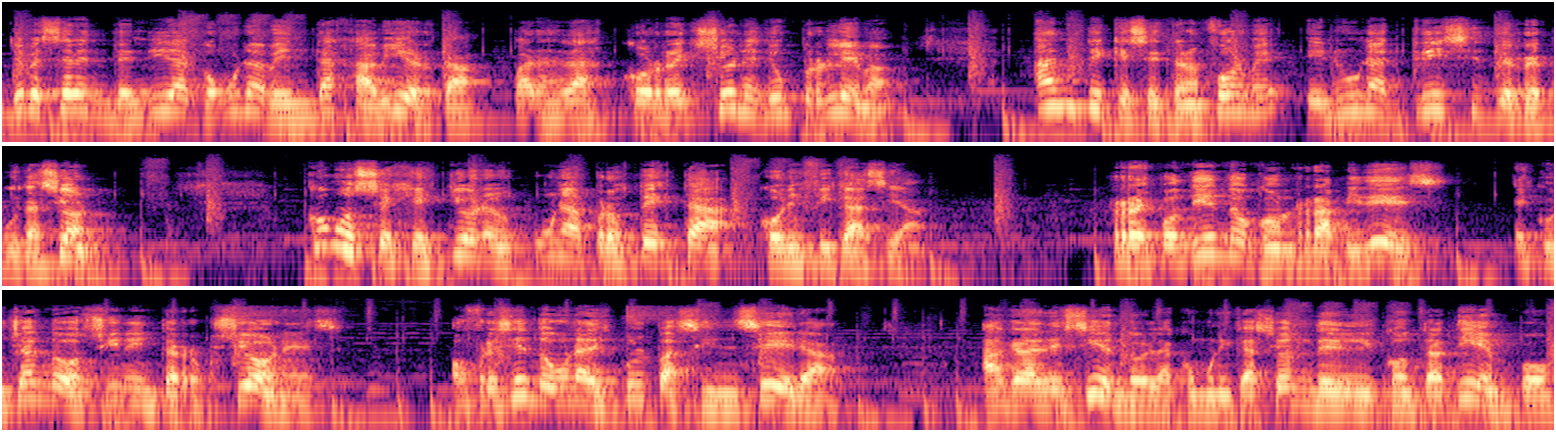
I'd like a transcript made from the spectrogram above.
debe ser entendida como una ventaja abierta para las correcciones de un problema, antes que se transforme en una crisis de reputación. ¿Cómo se gestiona una protesta con eficacia? Respondiendo con rapidez, escuchando sin interrupciones, ofreciendo una disculpa sincera, agradeciendo la comunicación del contratiempo,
